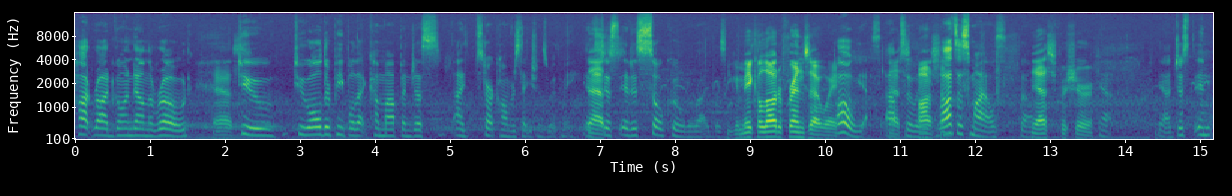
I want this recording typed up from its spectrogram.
hot rod going down the road Yes. to to older people that come up and just I start conversations with me. It's That's- just it is so cool to ride this. You can make a lot of friends that way. Oh yes, absolutely. awesome. Lots of smiles. So, Yes, for sure. Yeah. Yeah, just in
